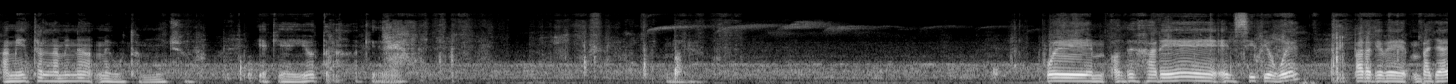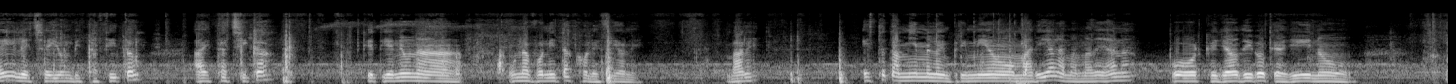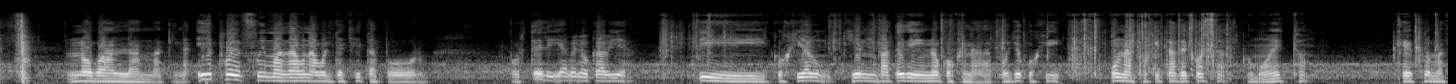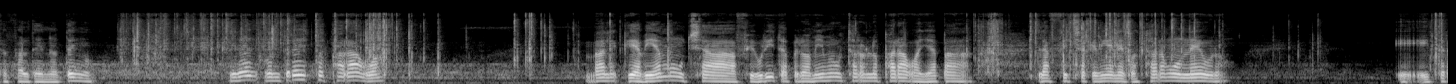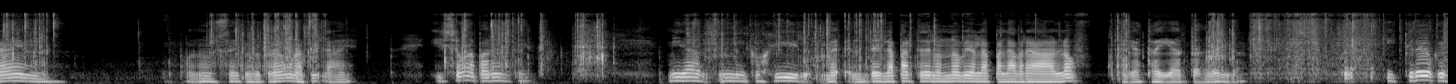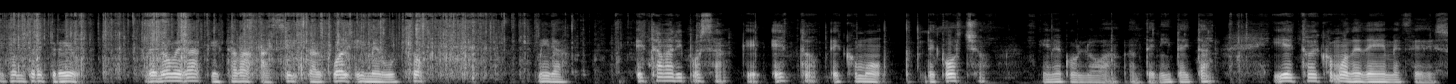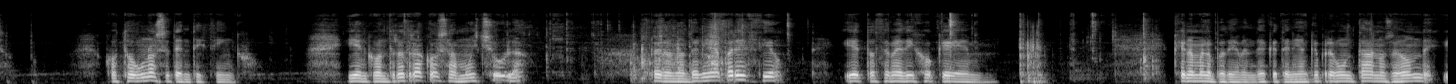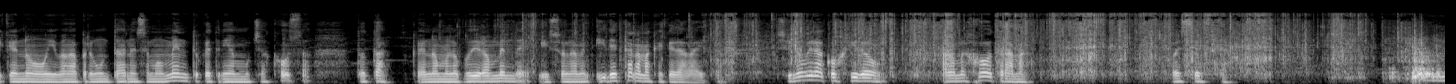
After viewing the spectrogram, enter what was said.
A mí estas láminas me gustan mucho. Y aquí hay otra, aquí debajo. Mira. Pues os dejaré el sitio web para que vayáis y le echéis un vistacito a esta chica que tiene una, unas bonitas colecciones. ¿Vale? Esto también me lo imprimió María, la mamá de Ana, porque ya os digo que allí no, no van las máquinas. Y después fuimos a dar una vueltecita por, por Teddy a ver lo que había. Y cogí algo, quien va Teddy y no coge nada. Pues yo cogí unas poquitas de cosas, como esto, que después me hace falta y no tengo. Mira, encontré estos paraguas ¿vale? Que había muchas figuritas, pero a mí me gustaron los paraguas ya para la fecha que viene. Costaron un euro. Y, traen, pues no sé, pero traen una pila, ¿eh? Y son aparentes. Mira, mm, cogí de la parte de los novios la palabra love, que ya está ahí harta de verla. Y creo que encontré, creo, de novedad que estaba así, tal cual, y me gustó. Mira, esta mariposa, que esto es como de corcho, viene con los antenitas y tal, y esto es como de DMC de eso. Costó 1,75. Y encontré otra cosa muy chula, pero no tenía precio, y entonces me dijo que, que no me lo podía vender, que tenían que preguntar no sé dónde, y que no iban a preguntar en ese momento, que tenían muchas cosas. Total, que no me lo pudieron vender y solamente y de esta nada más que quedaba esta si no hubiera cogido a lo mejor otra más pues esta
